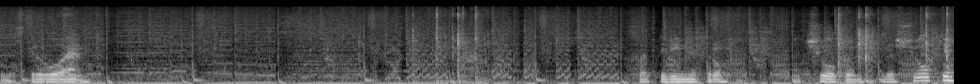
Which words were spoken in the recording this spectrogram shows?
И вскрываем. По периметру отщелкаем защелки.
